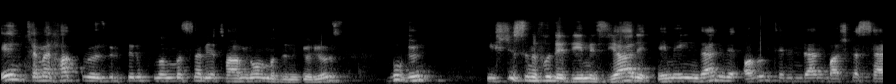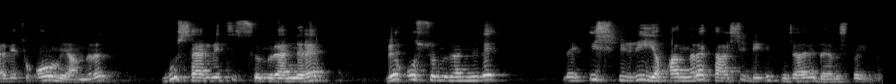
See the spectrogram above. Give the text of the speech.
en temel hak ve özgürlüklerin kullanılmasına bile tahammül olmadığını görüyoruz. Bugün işçi sınıfı dediğimiz yani emeğinden ve alın terinden başka serveti olmayanların bu serveti sömürenlere ve o sömürenlere ve işbirliği yapanlara karşı birlik mücadele dayanışma gidiyor.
